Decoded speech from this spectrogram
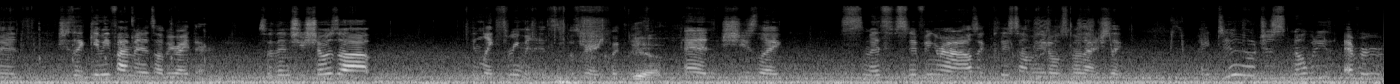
And she's like, give me five minutes. I'll be right there. So then she shows up in like three minutes. It was very quickly. Yeah. And she's like, Smith sniffing around. I was like, please tell me you don't smell that. And she's like, Do. Just nobody's ever,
